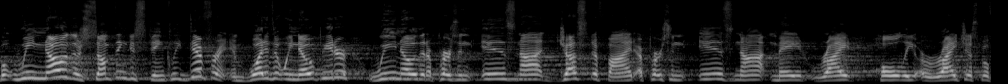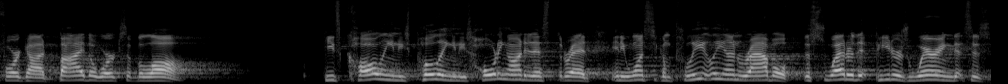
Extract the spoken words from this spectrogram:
but we know there's something distinctly different. And what is it we know, Peter? We know that a person is not justified, a person is not made right, holy, or righteous before God by the works of the law. He's calling and he's pulling and he's holding on to this thread and he wants to completely unravel the sweater that Peter's wearing that says,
